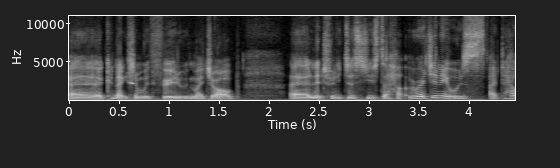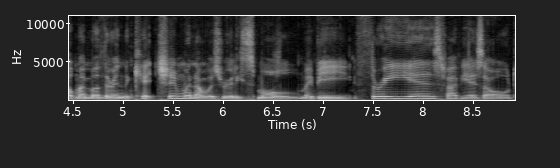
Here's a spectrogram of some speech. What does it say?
uh, connection with food with my job. Uh, literally, just used to help. Originally, it was I'd help my mother in the kitchen when I was really small, maybe three years, five years old.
